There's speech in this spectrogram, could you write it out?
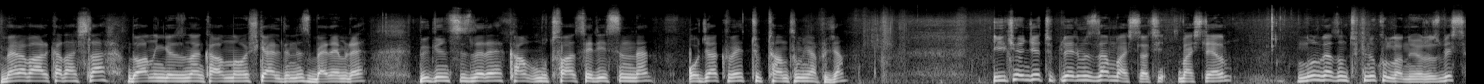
Merhaba arkadaşlar. Doğanın Gözünden kanalına hoş geldiniz. Ben Emre. Bugün sizlere Kamp Mutfağı serisinden ocak ve tüp tanıtımı yapacağım. İlk önce tüplerimizden başlayalım. Nurgaz'ın tüpünü kullanıyoruz biz.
